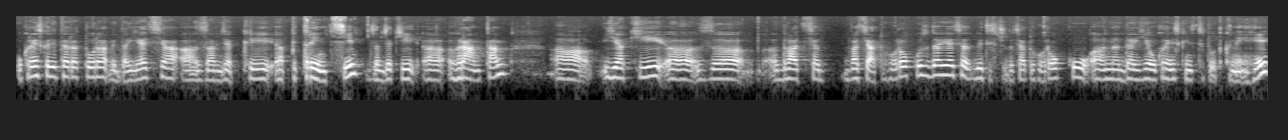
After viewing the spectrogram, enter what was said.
Українська література видається завдяки підтримці, завдяки грантам, які е, з 20 2020 року, здається, 2020 року е, надає Український інститут книги,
